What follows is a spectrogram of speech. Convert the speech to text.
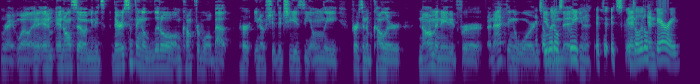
Right. Well, and, and and also, I mean, it's there is something a little uncomfortable about her. You know, she, that she is the only person of color nominated for an acting award. It's a little that, squeak. You know, It's it's it's And- a little and- scary.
